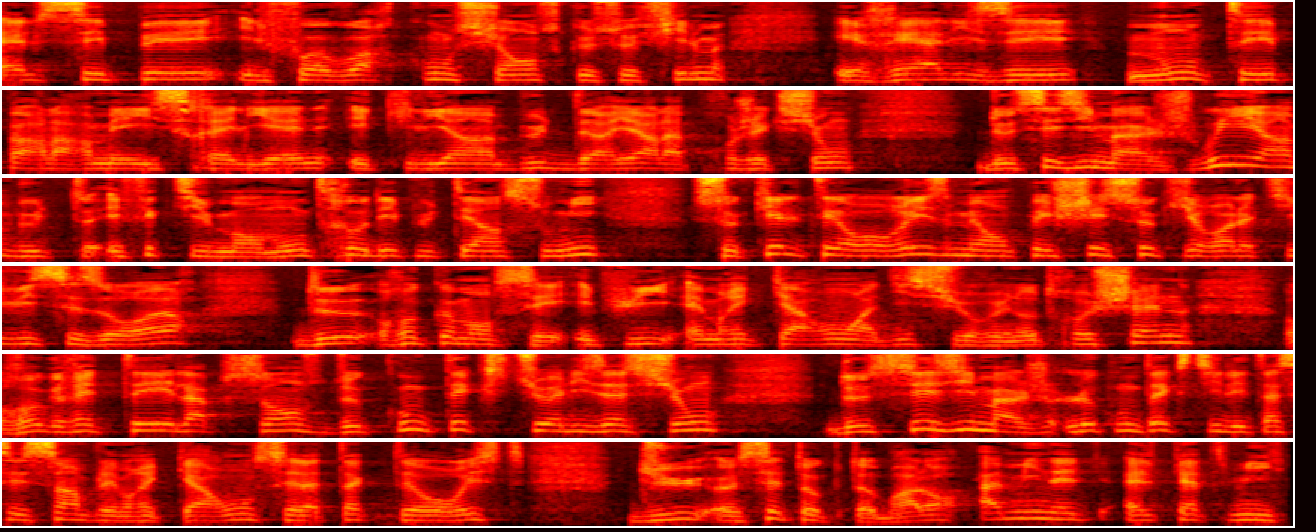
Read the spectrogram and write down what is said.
LCP. Il faut avoir conscience que ce film est réalisé, monté par l'armée israélienne et qu'il y a un but derrière la projection de ces images. Oui, un but, effectivement, montrer aux députés insoumis ce qu'est le terrorisme et empêcher ceux qui relativisent ces horreurs de recommencer. Et puis, Émeric Caron a dit sur une autre chaîne regretter l'absence de contextualisation de ces images. Le contexte, il est assez simple, Émeric Caron, c'est l'attaque terroriste du 7 octobre. Alors Amin El Khatmi,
